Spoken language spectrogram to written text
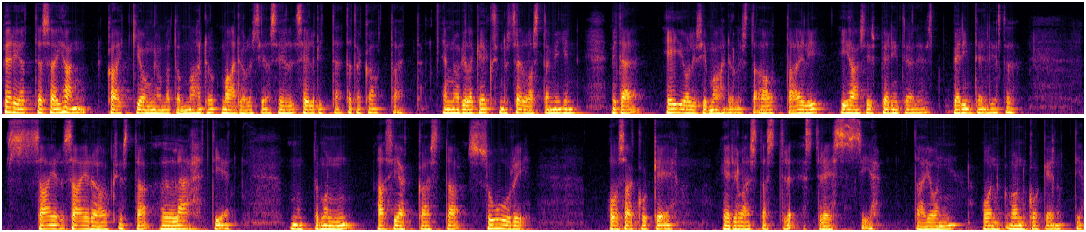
Periaatteessa ihan kaikki ongelmat on mahdollisia selvittää tätä kautta. Että en ole vielä keksinyt sellaista, mihin, mitä ei olisi mahdollista auttaa. Eli ihan siis perinteellisestä, perinteellisestä sairauksista lähtien. Mutta mun asiakkaasta suuri osa kokee erilaista stressiä tai on on, on kokenut ja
